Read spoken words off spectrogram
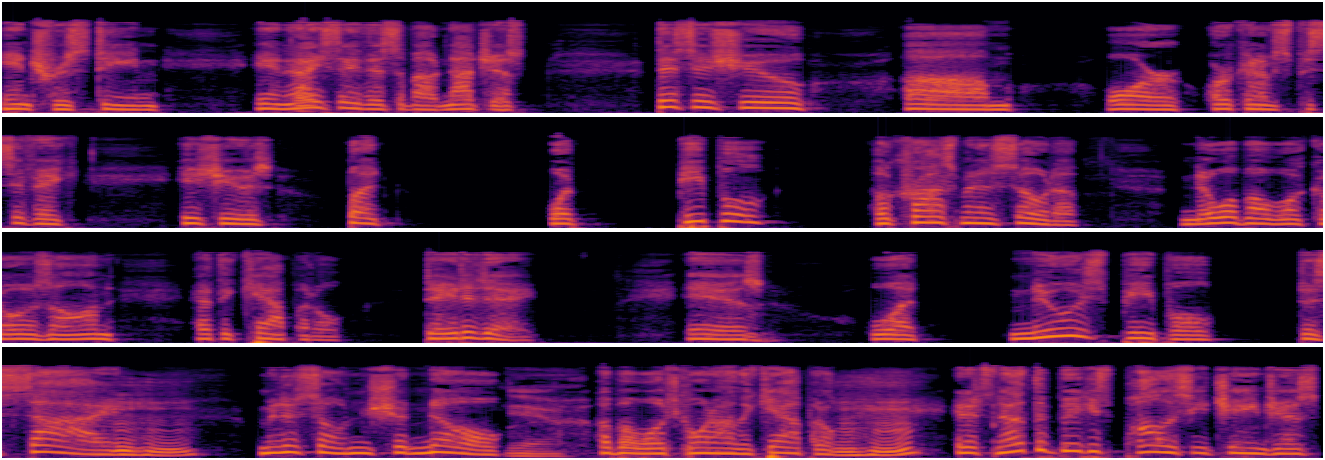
interesting. And I say this about not just this issue, um, or, or kind of specific issues, but what people across Minnesota know about what goes on at the Capitol day to day is what news people decide mm-hmm. Minnesotans should know Yeah. about what's going on in the Capitol. Mm-hmm. And it's not the biggest policy changes.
